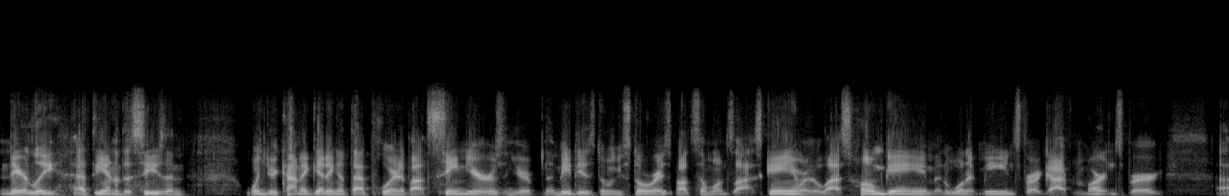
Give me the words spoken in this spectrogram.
nearly at the end of the season, when you're kind of getting at that point about seniors and the media is doing stories about someone's last game or their last home game and what it means for a guy from Martinsburg, uh,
